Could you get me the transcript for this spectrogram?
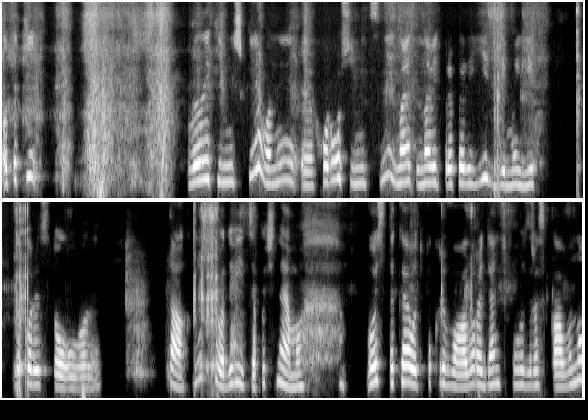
Отакі великі мішки, вони е, хороші, міцні. Знаєте, навіть при переїзді ми їх використовували. Так, ну що, дивіться, почнемо. Ось таке от покривало радянського зразка. Воно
